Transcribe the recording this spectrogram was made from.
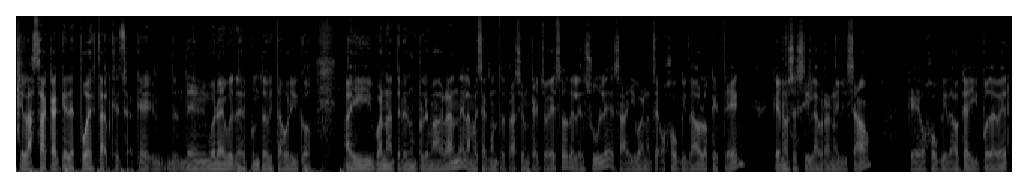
que la saca, que después tal, que, que de, desde el punto de vista jurídico, ahí van a tener un problema grande, la mesa de contratación que ha hecho eso, del Ensule, ahí van a tener, ojo, cuidado los que estén, que no sé si le habrán avisado, que ojo, cuidado, que ahí puede haber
